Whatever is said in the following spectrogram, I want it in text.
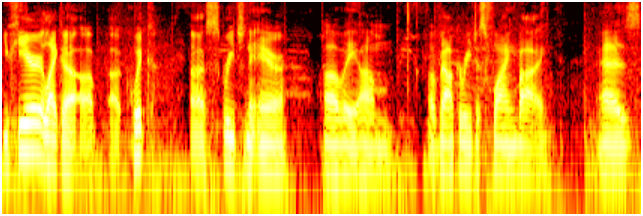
you hear like a, a, a quick uh, screech in the air of a um, a Valkyrie just flying by. As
